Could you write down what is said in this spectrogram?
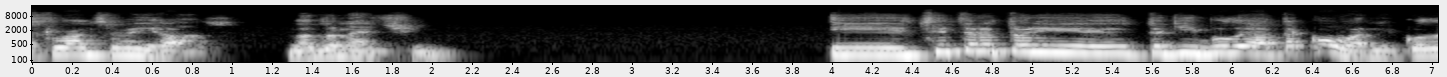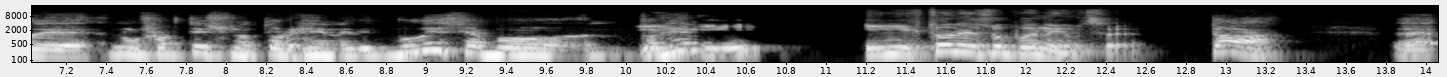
сланцевий газ на Донеччині. І ці території тоді були атаковані, коли ну, фактично торги не відбулися, бо І, і, і ніхто не зупинив це. Так. Е, е,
